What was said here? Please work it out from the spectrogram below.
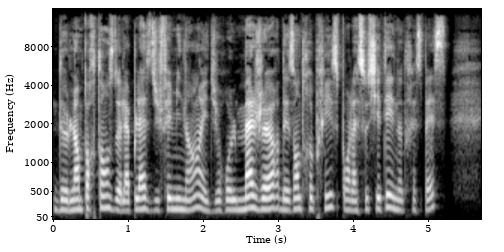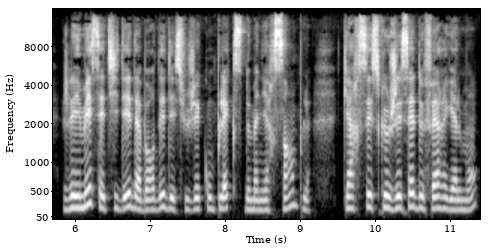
de l'importance de la place du féminin et du rôle majeur des entreprises pour la société et notre espèce, j'ai aimé cette idée d'aborder des sujets complexes de manière simple, car c'est ce que j'essaie de faire également,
